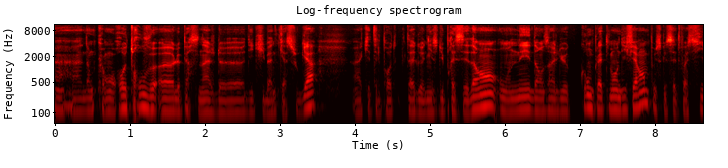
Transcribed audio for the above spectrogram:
Euh, donc on retrouve euh, le personnage de d'Ichiban Kasuga, euh, qui était le protagoniste du précédent. On est dans un lieu complètement différent, puisque cette fois-ci,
